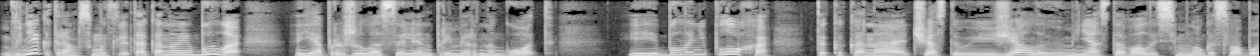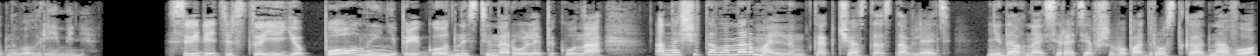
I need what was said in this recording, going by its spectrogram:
В некотором смысле так оно и было. Я прожила с Элен примерно год, и было неплохо, так как она часто уезжала, и у меня оставалось много свободного времени. Свидетельство ее полной непригодности на роль опекуна. Она считала нормальным так часто оставлять недавно осиротевшего подростка одного,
